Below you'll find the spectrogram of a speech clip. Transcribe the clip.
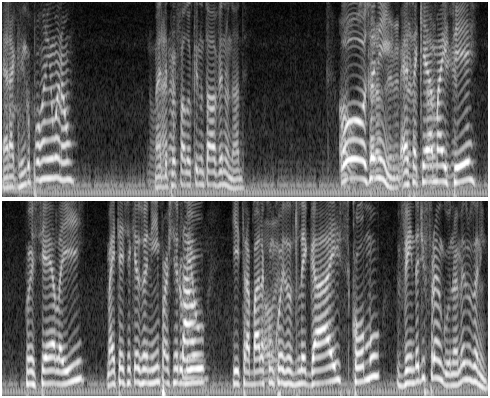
Era gringo porra nenhuma, não. Não Mas era? depois falou que não tava vendo nada. Ô, Zanin, essa aqui é a Maitê. Conheci ela aí. Maitê, esse aqui é o Zanin, parceiro Salve. meu, que trabalha com Salve. coisas legais como venda de frango, não é mesmo, Zanin?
